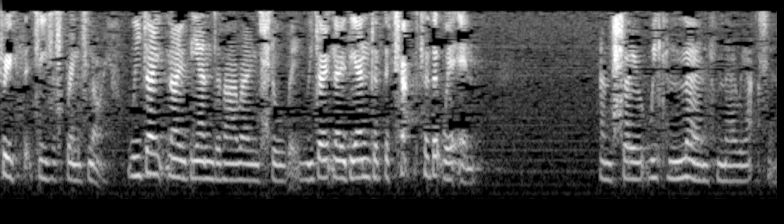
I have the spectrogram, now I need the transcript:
truth that Jesus brings life, we don't know the end of our own story. We don't know the end of the chapter that we're in. And so we can learn from their reactions.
